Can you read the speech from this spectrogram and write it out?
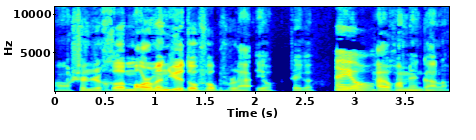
啊，甚至和毛绒文具都说不出来。哟，这个哎呦，太有画面感了。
